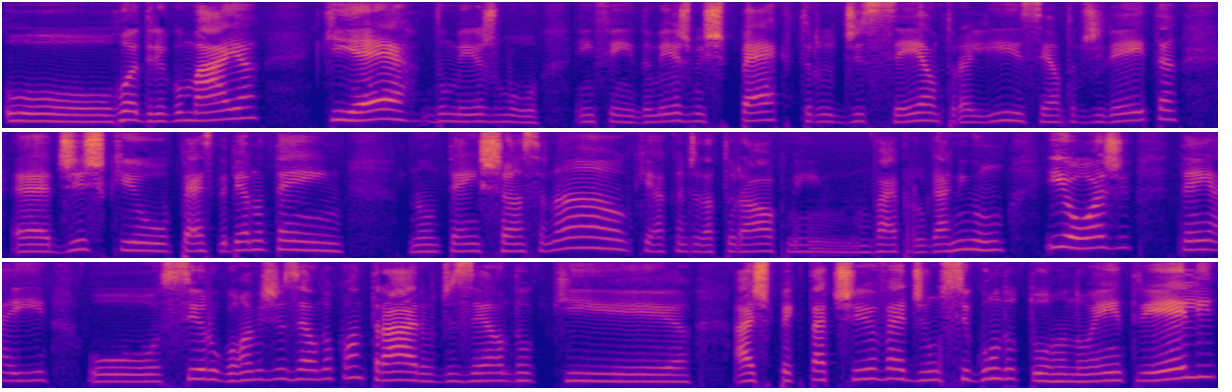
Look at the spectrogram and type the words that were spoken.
o Rodrigo Maia que é do mesmo, enfim, do mesmo espectro de centro ali, centro-direita, é, diz que o PSDB não tem não tem chance não, que a candidatura Alckmin não vai para lugar nenhum. E hoje tem aí o Ciro Gomes dizendo o contrário, dizendo que a expectativa é de um segundo turno entre ele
